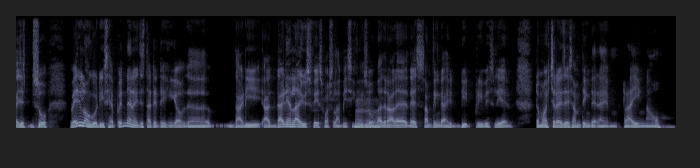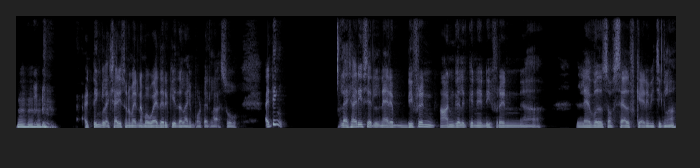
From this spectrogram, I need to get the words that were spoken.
I just so very long ago this happened and I just started taking care of the தாடி uh, தாடி எல்லாம் I use face wash lah basically so அதனால there's something that I did previously and the moisturizer is something that I am trying now I think like Sharif சொன்ன மாதிரி நம்ம வெதருக்கு இதெல்லாம் இம்பார்ட்டன்ட் lah so I think like Harif sir நிறைய டிஃப்ரெண்ட் ஆண்களுக்குன்னு டிஃப்ரெண்ட் லெவல்ஸ் ஆஃப் செல்ஃப் கேர்னு வச்சுக்கலாம்.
